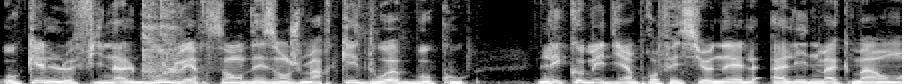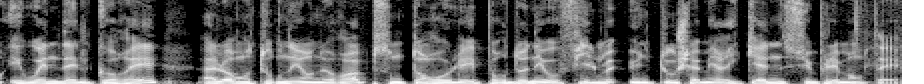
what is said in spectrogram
auquel le final bouleversant des Anges Marqués doit beaucoup. Les comédiens professionnels Aline McMahon et Wendell Corey, alors en tournée en Europe, sont enrôlés pour donner au film une touche américaine supplémentaire.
